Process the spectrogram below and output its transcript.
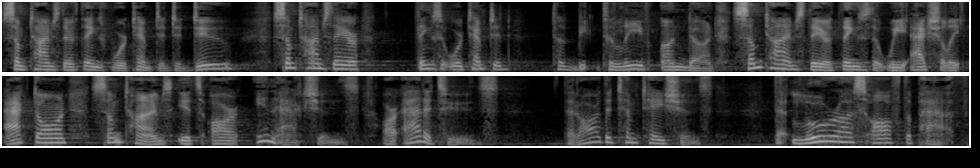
Sometimes they're things we're tempted to do, sometimes they are things that we're tempted to, be, to leave undone. Sometimes they are things that we actually act on, sometimes it's our inactions, our attitudes that are the temptations that lure us off the path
